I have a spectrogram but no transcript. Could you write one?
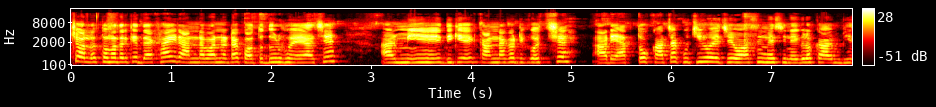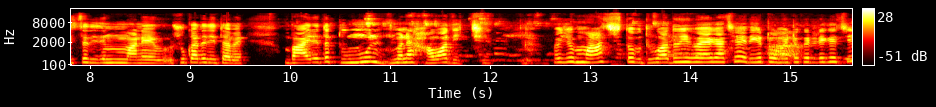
চলো তোমাদেরকে দেখাই রান্না বান্নাটা কত দূর হয়ে আছে। আর মেয়ে এদিকে কান্নাকাটি করছে। আর এত কাচাকুচি হয়েছে ওয়াশিং মেশিন এগুলো ভিজতে দিতে মানে শুকাতে দিতে হবে। বাইরে তো তুমুল মানে হাওয়া দিচ্ছে। ওই যে মাছ তো ধোয়াধুয়ি হয়ে গেছে, এদিকে টমেটো কেটে রেখেছি।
